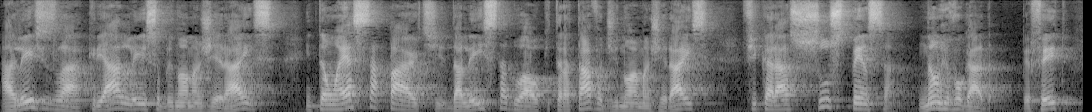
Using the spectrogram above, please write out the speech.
a legislar, criar lei sobre normas gerais, então essa parte da lei estadual que tratava de normas gerais ficará suspensa, não revogada. Perfeito?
